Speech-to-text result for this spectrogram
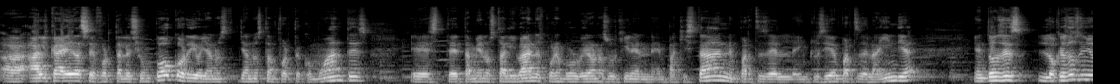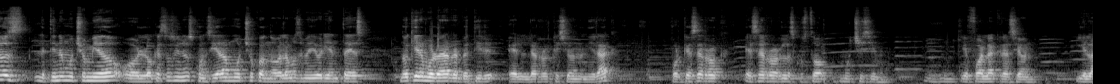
Al Qaeda se fortaleció un poco, digo, ya no, es- ya no es tan fuerte como antes. Este, también los talibanes, por ejemplo, volvieron a surgir en, en Pakistán, en partes del, inclusive en partes de la India. Entonces, lo que Estados Unidos le tiene mucho miedo, o lo que Estados Unidos considera mucho cuando hablamos de Medio Oriente es, no quieren volver a repetir el error que hicieron en Irak, porque ese error, ese error les costó muchísimo que fue la creación y el,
